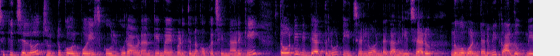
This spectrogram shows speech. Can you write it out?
చికిత్సలో జుట్టు కోల్పోయి స్కూల్కు రావడానికి భయపడుతున్న ఒక చిన్నారికి తోటి విద్యార్థులు టీచర్లు అండగా నిలిచారు. నువ్వు ఒంటరివి కాదు. నీ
